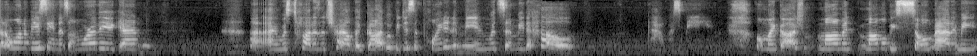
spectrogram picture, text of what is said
I don't want to be seen as unworthy again. I was taught as a child that God would be disappointed in me and would send me to hell. That was me. Oh my gosh, mom and mom will be so mad at me.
